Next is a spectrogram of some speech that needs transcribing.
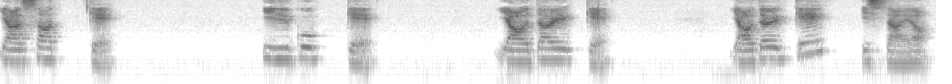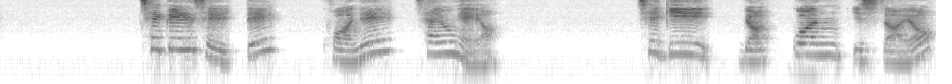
여섯 개, 일곱 개, 여덟 개, 여덟 개 있어요. 책을 셀 때 권을 사용해요. 책이 몇 권 있어요?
